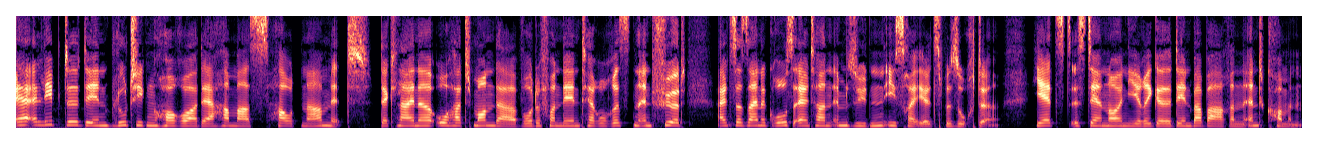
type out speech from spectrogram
Er erlebte den blutigen Horror der Hamas hautnah mit. Der kleine Ohad Monda wurde von den Terroristen entführt, als er seine Großeltern im Süden Israels besuchte. Jetzt ist der Neunjährige den Barbaren entkommen.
